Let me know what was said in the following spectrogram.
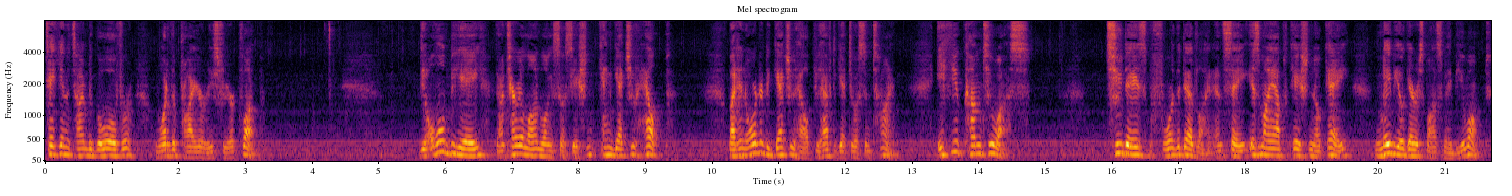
taking the time to go over what are the priorities for your club. The OLBA, the Ontario Lawn Bowling Association, can get you help. But in order to get you help, you have to get to us in time. If you come to us two days before the deadline and say, Is my application okay? Maybe you'll get a response, maybe you won't.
